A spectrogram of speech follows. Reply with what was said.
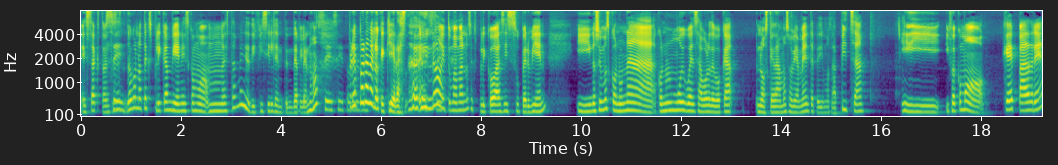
Exacto. Entonces, Sí. luego no te explican bien y es como, "Mm, está medio difícil de entenderle, ¿no? Sí, sí. totalmente. Prepárame lo que quieras. Y no, y tu mamá nos explicó así súper bien y nos fuimos con una, con un muy buen sabor de boca. Nos quedamos, obviamente, pedimos la pizza y, y fue como, qué padre.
